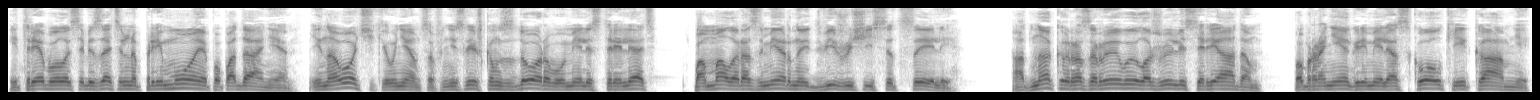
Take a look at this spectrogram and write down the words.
и требовалось обязательно прямое попадание, и наводчики у немцев не слишком здорово умели стрелять по малоразмерной движущейся цели. Однако разрывы ложились рядом, по броне гремели осколки и камни,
